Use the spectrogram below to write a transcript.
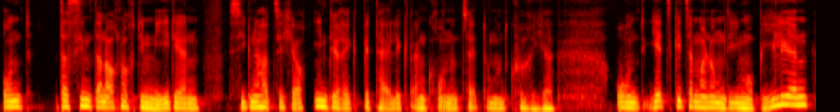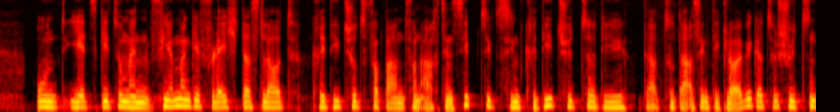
und das sind dann auch noch die Medien. Signa hat sich auch indirekt beteiligt an Kronenzeitung und Kurier. Und jetzt geht es einmal um die Immobilien. Und jetzt geht es um ein Firmengeflecht, das laut Kreditschutzverband von 1870, das sind Kreditschützer, die dazu da sind, die Gläubiger zu schützen,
